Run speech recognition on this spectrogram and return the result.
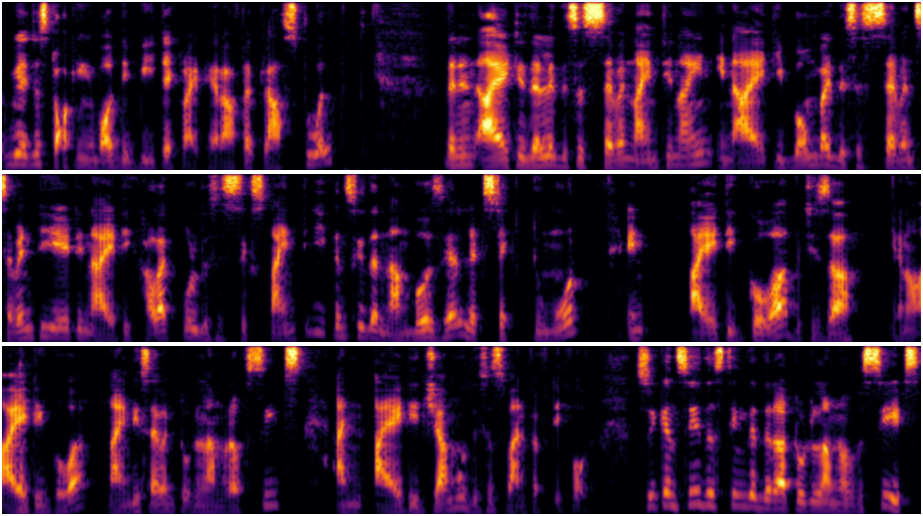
We are just talking about the BTech right here after class 12th. Then in IIT Delhi, this is 799. In IIT Bombay, this is 778. In IIT Kharagpur, this is 690. You can see the numbers here. Let's take two more. In IIT Goa, which is a you know IIT Goa 97 total number of seats and IIT Jammu this is 154. So you can see this thing that there are total number of seats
